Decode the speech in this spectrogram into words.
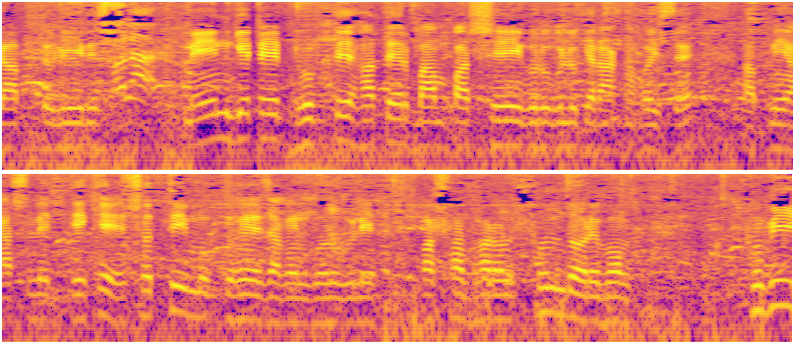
গাবতলির মেইন গেটে ঢুকতে হাতের বাম পাশে গরুগুলোকে রাখা হয়েছে। আপনি আসলে দেখে সত্যিই মুগ্ধ হয়ে যাবেন গরুগুলি। অসাধারণ, সুন্দর এবং খুবই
